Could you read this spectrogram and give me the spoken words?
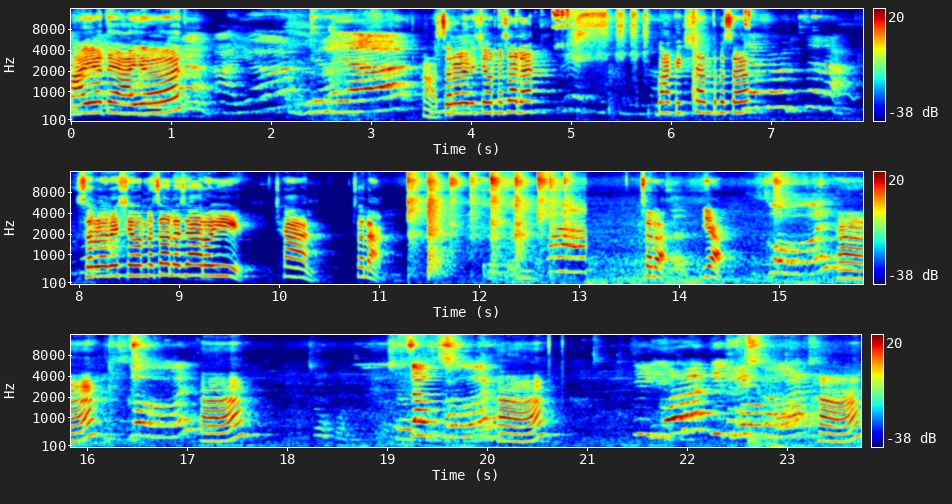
आयत आहे आयत. हां सरळ रेषेवरनं चाला. बाकीची शांत बसा. सरळ रेषेवरनं चालायचं आरोही छान. चला. चला. या. हां. हां? हां? हां?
